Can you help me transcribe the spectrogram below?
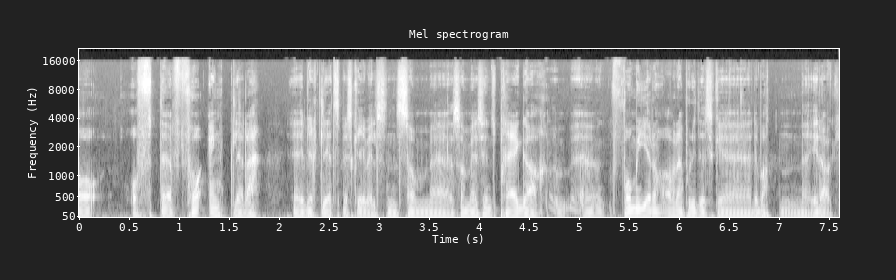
og ofte forenklede virkelighetsbeskrivelsen som, eh, som jeg syns preger eh, for mye da, av den politiske debatten i dag.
